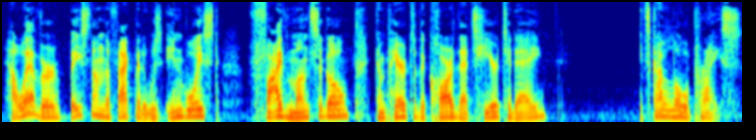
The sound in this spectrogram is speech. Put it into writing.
However, based on the fact that it was invoiced five months ago compared to the car that's here today, it's got a lower price.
